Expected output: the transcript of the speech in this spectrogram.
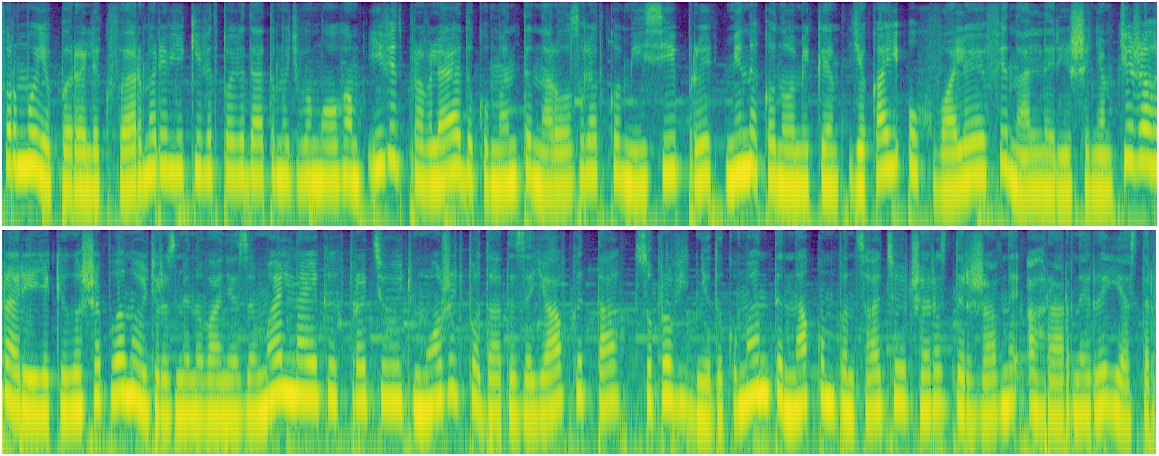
формує перелік фермерів, які відповідатимуть вимогам, і відправляє документи на розгляд комісії при Мінекономіки, яка й ухвалює фінальне рішення. Ті ж аграрії, які лише планують розмінування земель, на яких працюють, можуть подати заявки та супровідні документи на компенсацію через державний аграрний реєстр.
